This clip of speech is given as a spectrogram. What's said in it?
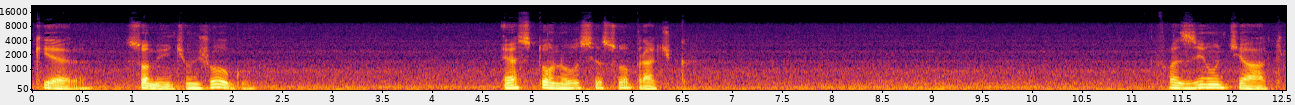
que era somente um jogo, essa tornou-se a sua prática. Fazia um teatro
